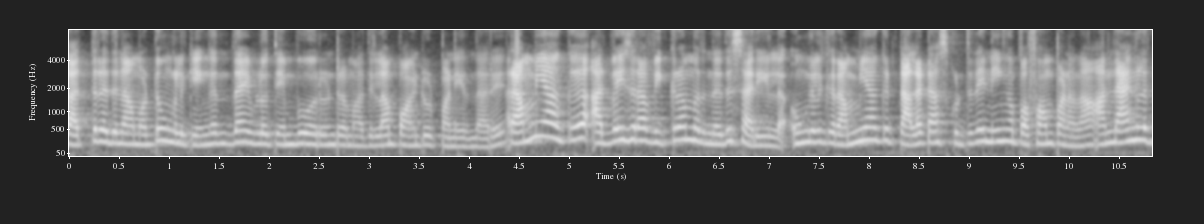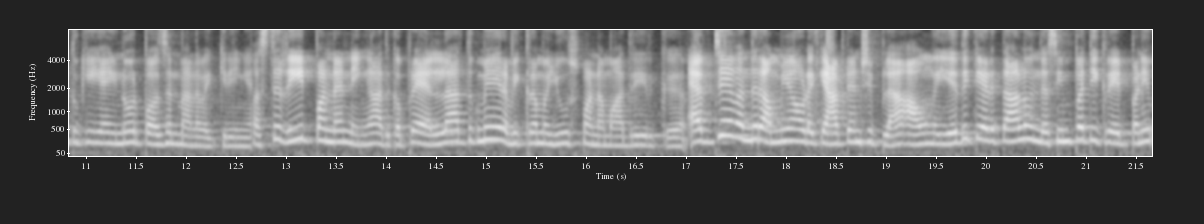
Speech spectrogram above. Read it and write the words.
கத்துறதுனா மட்டும் உங்களுக்கு எங்கேருந்து தான் இவ்வளோ தெம்பு வருன்ற மாதிரிலாம் பாயிண்ட் அவுட் பண்ணியிருந்தாரு. ரம்யாவுக்கு அட்வைசராக விக்ரம் இருந்தது சரியில்லை. உங்களுக்கு ரம்யாவுக்கு தலை டாஸ்க் கொடுத்ததே நீங்கள் பர்ஃபார்ம் பண்ணலாம். அந்த ஆங்கிள் தூக்கி ஏன் இன்னொரு பர்சன் மேலே வைக்கிறீங்க? ஃபஸ்ட்டு ரீட் பண்ணீங்க அதுக்கப்புறம் எல்லாத்துக்குமே விக்ரமை யூஸ் பண்ண மாதிரி இருக்கு. எஃப்ஜே வந்து ரம்யாவோட கேப்டன்ஷிப்பில் அவங்க எதுக்கு எடுத்தாலும் இந்த சிம்பத்தி கிரியேட் பண்ணி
